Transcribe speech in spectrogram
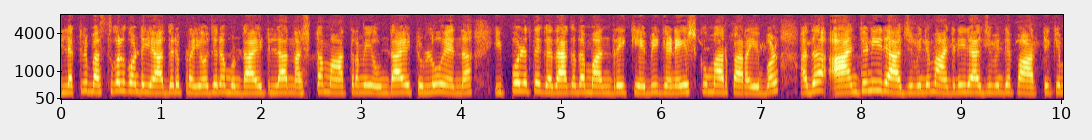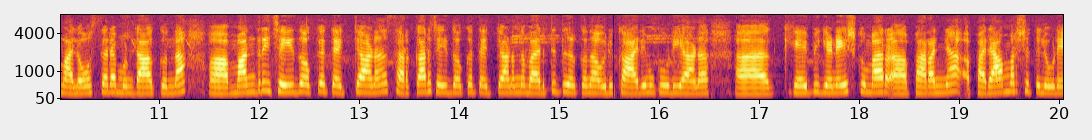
ഇലക്ട്രിക് ബസ്സുകൾ കൊണ്ട് യാതൊരു പ്രയോജനം ഉണ്ടായിട്ടില്ല. നഷ്ടം മാത്രമേ ഉണ്ടായിട്ടുള്ളൂ എന്ന് ഇപ്പോഴത്തെ ഗതാഗത മന്ത്രി കെ ബി ഗണേഷ് കുമാർ പറയുമ്പോൾ അത് ആന്റണി രാജുവിനും ആന്റണി രാജുവിന്റെ പാർട്ടിക്കും അലോസരമുണ്ടാക്കുന്ന ആ, മന്ത്രി ചെയ്തൊക്കെ തെറ്റാണ്. സർക്കാർ ചെയ്തൊക്കെ തെറ്റാണെന്ന് വരുത്തി തീർക്കുന്ന ഒരു കാര്യം കൂടിയാണ് കെ പി ഗണേഷ് കുമാർ പറഞ്ഞ പരാമർശത്തിലൂടെ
